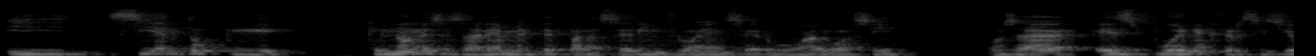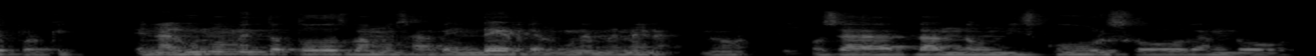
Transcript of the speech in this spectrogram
y siento que, que no necesariamente para ser influencer o algo así. O sea, es buen ejercicio porque en algún momento todos vamos a vender de alguna manera, ¿no? O sea, dando un discurso, dando,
